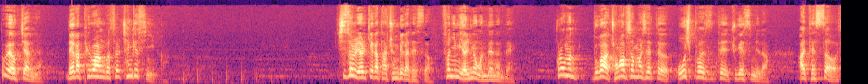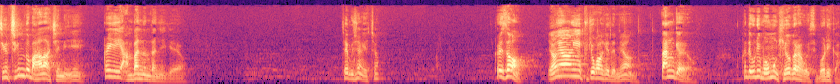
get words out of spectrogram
왜 억제하느냐? 내가 필요한 것을 챙겼으니까. 시설 10개가 다 준비가 됐어. 손님이 10명 온댔는데. 그러면 누가 종합 선물 세트 50% 주겠습니다. 아, 됐어. 지금, 지금도 많아, 짐이. 그러니까 안 받는다는 얘기예요. 제 무슨 얘기겠죠? 그래서 영양이 부족하게 되면 당겨요. 근데 우리 몸은 기억을 하고 있어요, 머리가.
